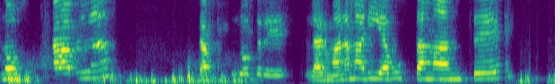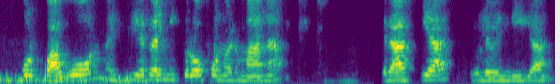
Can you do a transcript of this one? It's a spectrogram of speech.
Nos habla, capítulo 3, la hermana María Bustamante, por favor, me cierra el micrófono, hermana. Gracias, Dios le bendiga.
